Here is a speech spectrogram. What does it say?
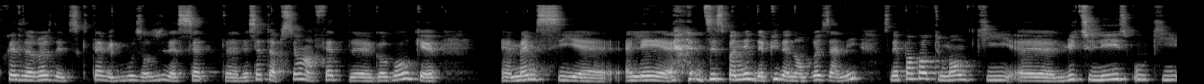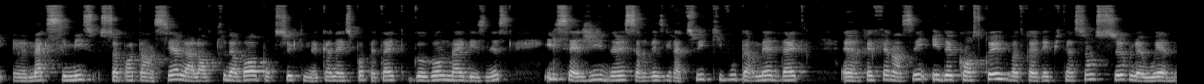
Très heureuse de discuter avec vous aujourd'hui de cette, de cette option en fait de Google que même si euh, elle est euh, disponible depuis de nombreuses années, ce n'est pas encore tout le monde qui l'utilise ou qui maximise ce potentiel. Alors tout d'abord, pour ceux qui ne connaissent pas peut-être Google My Business, il s'agit d'un service gratuit qui vous permet d'être référencé et de construire votre réputation sur le web.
